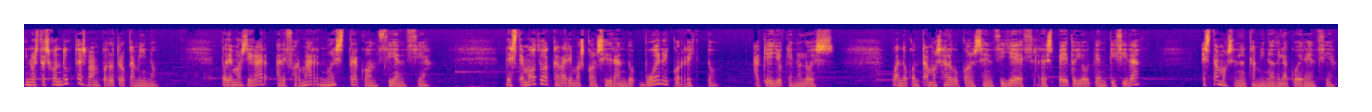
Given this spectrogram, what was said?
y nuestras conductas van por otro camino. Podemos llegar a deformar nuestra conciencia. De este modo acabaremos considerando bueno y correcto aquello que no lo es. Cuando contamos algo con sencillez, respeto y autenticidad, estamos en el camino de la coherencia.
